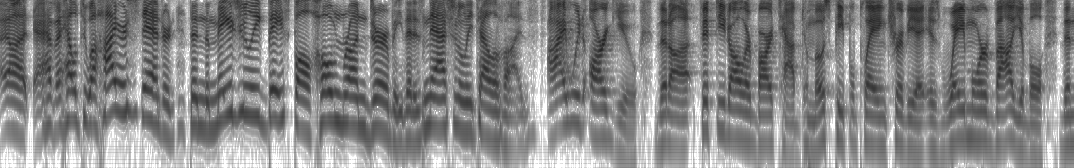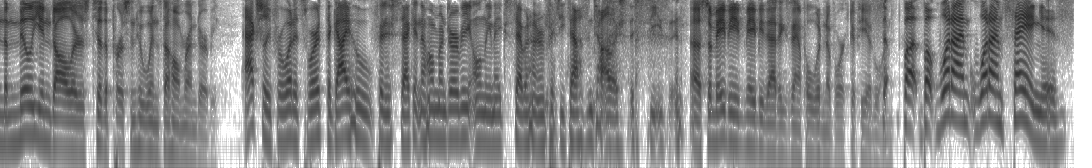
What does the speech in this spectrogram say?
uh, have held to a higher standard than the Major League Baseball home run derby that is nationally televised? I would argue that a $50 bar tab to most people playing trivia is way more valuable than the million dollars to the person who wins the home run derby. Actually, for what it's worth, the guy who finished second in the home run derby only makes seven hundred fifty thousand dollars this season. Uh, so maybe maybe that example wouldn't have worked if he had So- won. but but what I'm what I'm saying is,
